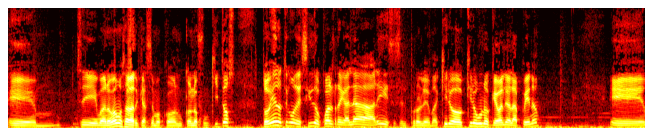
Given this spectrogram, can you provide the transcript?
Eh, sí, bueno, vamos a ver qué hacemos con, con los funquitos. Todavía no tengo decidido cuál regalar, ese es el problema. Quiero, quiero uno que valga la pena. Eh,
